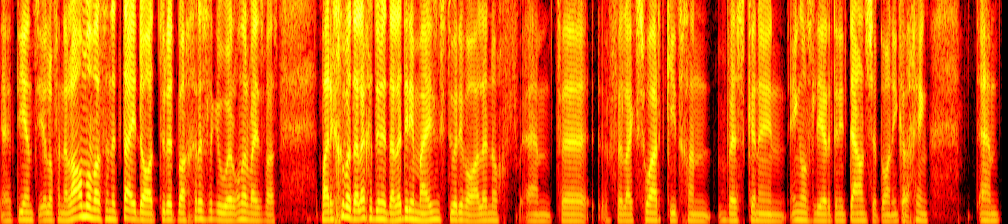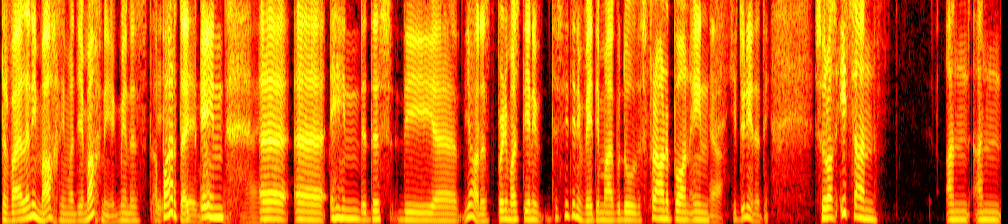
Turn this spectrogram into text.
eh, teens Elof en hulle almal was in 'n tyd daar toe dit maar Christelike hoër onderwys was. Maar die goed wat hulle gedoen het, hulle het hierdie amazing storie waar hulle nog ehm um, vir vir like swart kids gaan wiskunde en Engels leer het in die township daar in Ikageng. Ehm um, terwyl hulle nie mag nie want jy mag nie. Ek meen dis apartheid jy mag en nie, nee. uh uh en dis die uh ja, dis pretty much die dis nie in die wet nie, maar ek bedoel dis frowned upon en Ja. jy doen nie dit nie. So daar's iets aan aan aan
